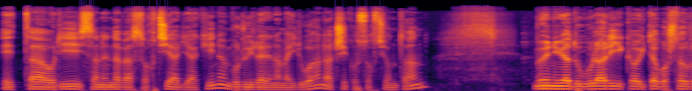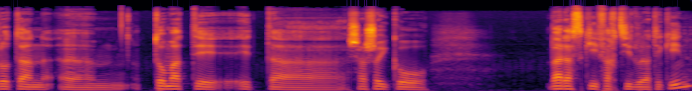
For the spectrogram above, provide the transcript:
Eta hori izanen da behar sortzi aliakin, buru iraren amairuan, atxeko sortziontan. Menua dugularik oita bostaurotan um, tomate eta sasoiko barazki fartzi duratekin,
